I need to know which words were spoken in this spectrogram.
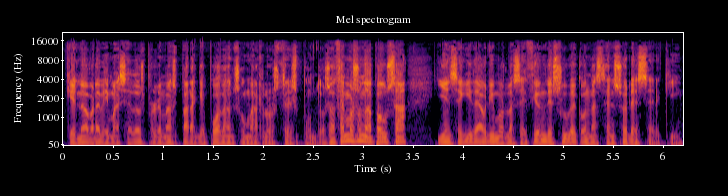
que no habrá demasiados problemas para que puedan sumar los tres puntos. Hacemos una pausa y enseguida abrimos la sección de Sube con ascensores Serki.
